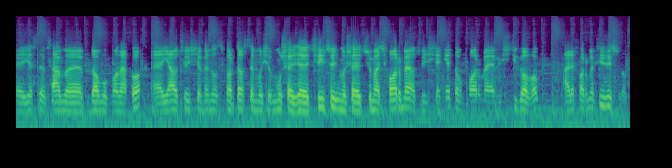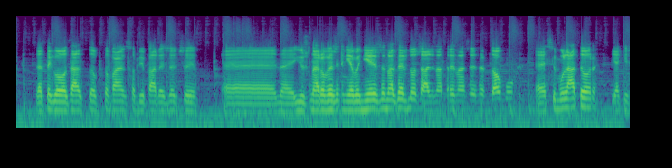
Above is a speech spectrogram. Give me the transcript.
e, jestem sam e, w domu w Monako. Ja oczywiście będąc sportowcem muszę, muszę ćwiczyć, muszę trzymać formę, oczywiście nie tą formę wyścigową, ale formę fizyczną. Dlatego zaadoptowałem sobie parę rzeczy już na rowerze nie, nie jeżdżę na zewnątrz, ale na trenażerze w domu, symulator, jakieś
